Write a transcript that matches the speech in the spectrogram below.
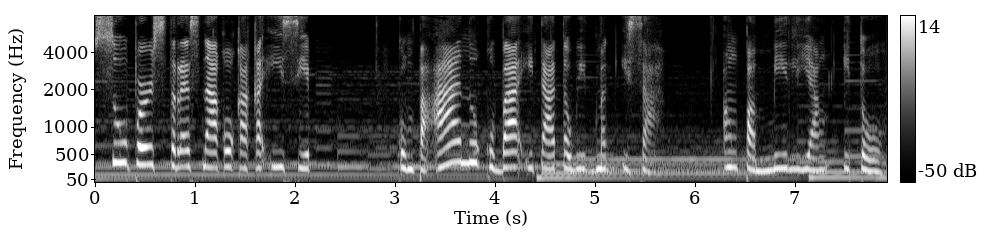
Super stress na ako kakaisip kung paano ko ba itatawid mag-isa ang pamilyang ito.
